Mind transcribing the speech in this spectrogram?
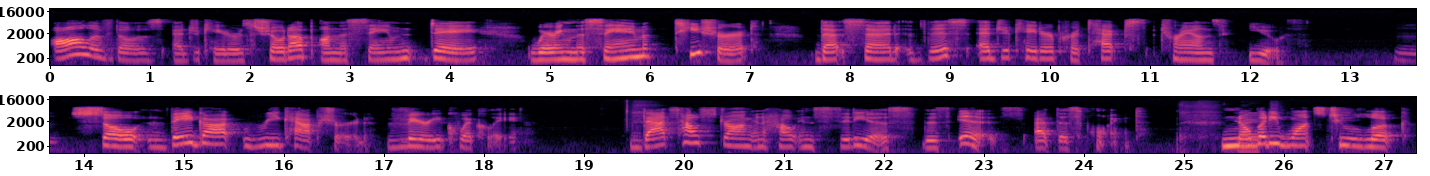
all of those educators showed up on the same day wearing the same t shirt that said, This educator protects trans youth. Hmm. So they got recaptured very quickly. That's how strong and how insidious this is at this point. Nobody right. wants to look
